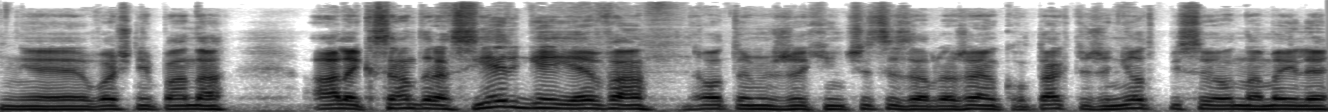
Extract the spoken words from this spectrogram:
e, właśnie pana Aleksandra Siergiejewa o tym, że Chińczycy zamrażają kontakty, że nie odpisują na maile,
